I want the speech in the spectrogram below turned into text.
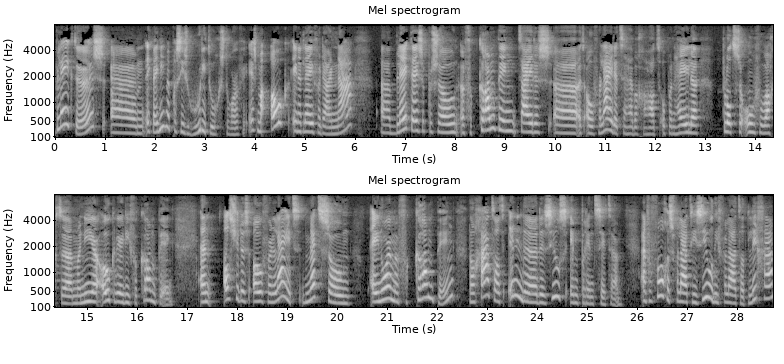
bleek dus, um, ik weet niet meer precies hoe die toegestorven is, maar ook in het leven daarna uh, bleek deze persoon een verkramping tijdens uh, het overlijden te hebben gehad. Op een hele plotse, onverwachte manier ook weer die verkramping. En als je dus overlijdt met zo'n enorme verkramping, dan gaat dat in de, de zielsimprint zitten. En vervolgens verlaat die ziel, die verlaat dat lichaam,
